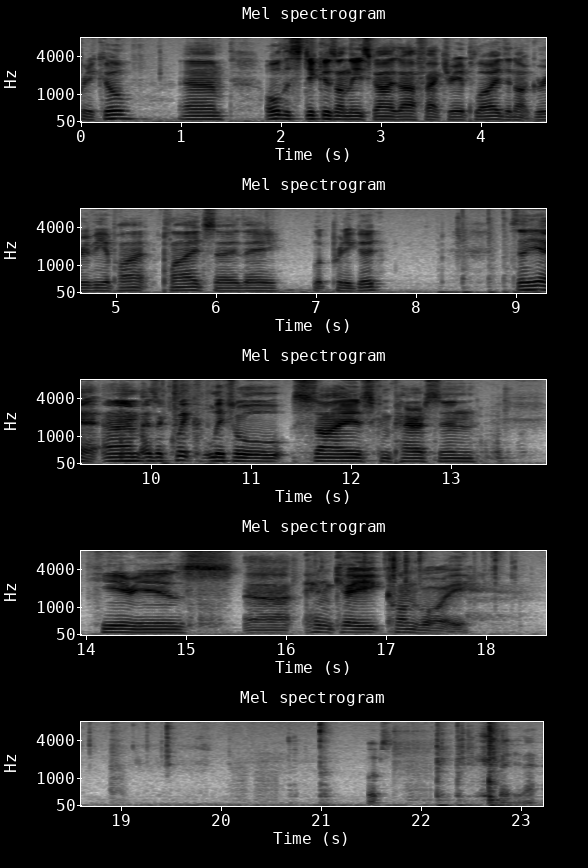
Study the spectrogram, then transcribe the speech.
Pretty cool. Um, all the stickers on these guys are factory applied. They're not groovy applied, so they look pretty good. So yeah, um, as a quick little size comparison, here is uh, Henkei Convoy. Whoops. Don't do that.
